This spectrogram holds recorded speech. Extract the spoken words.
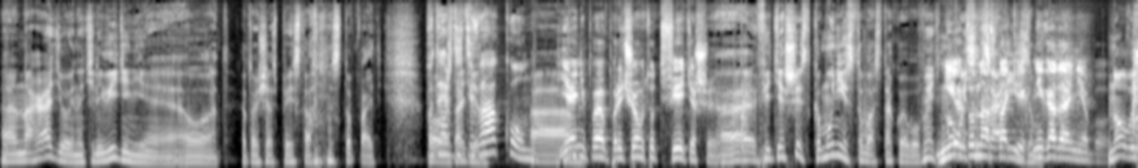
э, на радио и на телевидении, вот, который сейчас перестал выступать. Вот, Подождите, один. вы о ком? А, Я не понимаю, при чем тут фетиши? э, фетишист, коммунист у вас такой был, понимаете? Нет Новый у нас социализм. таких никогда не было. Новый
